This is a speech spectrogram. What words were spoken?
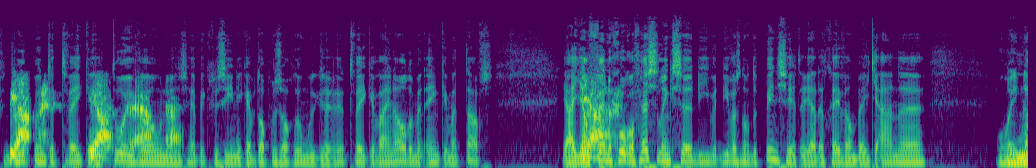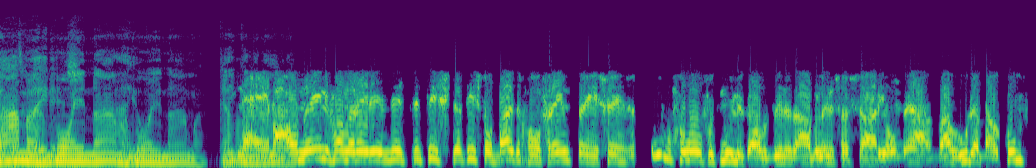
Drie Ja. punten, twee keer Ja, heb ik gezien. Ik heb het opgezocht, hoe moet ik zeggen. Twee keer Wijnaldum en één keer met Tafs. Ja, Jan Ja. Vennegoor of Hesselings, die, die was nog de pinzitter. Ja, dat geeft wel een beetje aan... Mooie namen, is. mooie namen, Ja, mooie namen. Nee, maar om de een of andere reden, dit, dit is, dat is toch buitengewoon vreemd. PSV heeft het ongelooflijk moeilijk altijd in het Abelensa stadion. Ja, waar, hoe dat nou komt.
